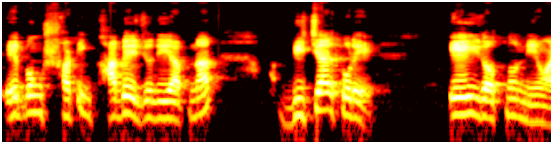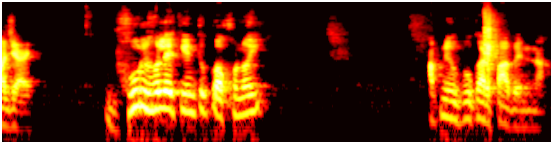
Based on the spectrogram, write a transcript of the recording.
এবং সঠিকভাবে যদি আপনার বিচার করে এই রত্ন নেওয়া যায়। ভুল হলে কিন্তু কখনোই আপনি উপকার পাবেন না।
